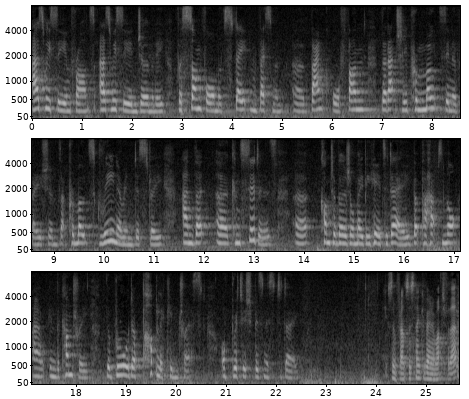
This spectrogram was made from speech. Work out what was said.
as we see in France, as we see in Germany, for some form of state investment uh, bank or fund that actually promotes innovation, that promotes greener industry, and that uh, considers, uh, controversial maybe here today, but perhaps not out in the country, the broader public interest of British business today. Excellent, Frances. Thank you very much for that.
